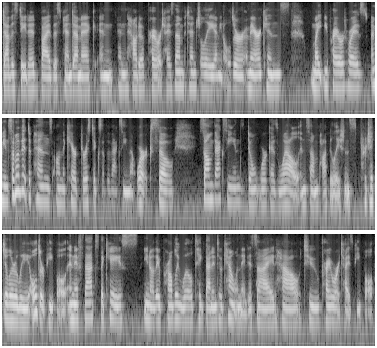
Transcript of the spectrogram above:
devastated by this pandemic and, and how to prioritize them potentially. I mean, older Americans might be prioritized. I mean, some of it depends on the characteristics of the vaccine that works. So, some vaccines don't work as well in some populations, particularly older people. And if that's the case, you know, they probably will take that into account when they decide how to prioritize people.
